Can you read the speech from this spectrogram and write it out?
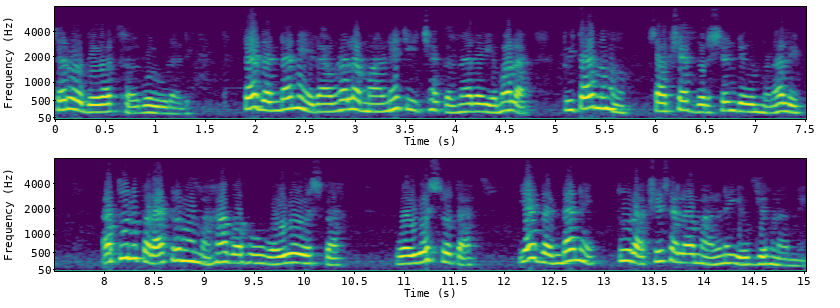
सर्व देवात खळबळ उडाली. त्या दंडाने रावणाला मारण्याची इच्छा करणाऱ्या यमाला पितामह साक्षात दर्शन देऊन म्हणाले अतुल पराक्रमी महाबाहू वैवस्ता वैवस्वता. या दंडाने तू राक्षसाला मारणे योग्य होणार नाही.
